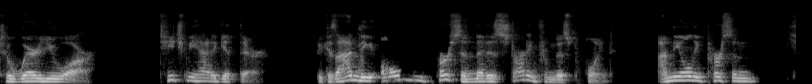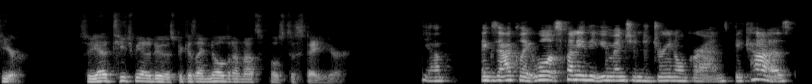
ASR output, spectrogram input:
to where you are. Teach me how to get there because I'm the only person that is starting from this point. I'm the only person here. So you got to teach me how to do this because I know that I'm not supposed to stay here. Yeah, exactly. Well, it's funny that you mentioned adrenal glands because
